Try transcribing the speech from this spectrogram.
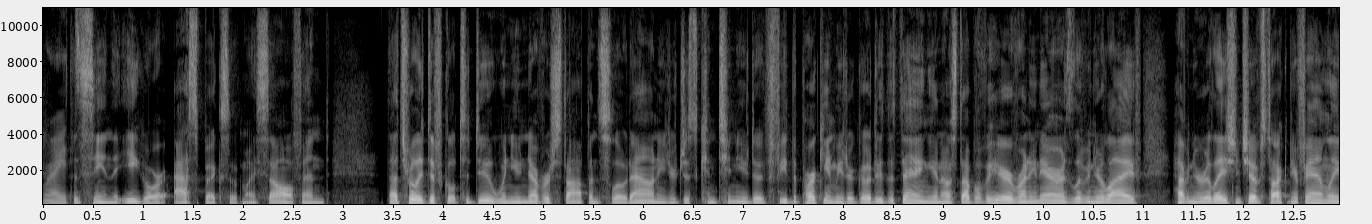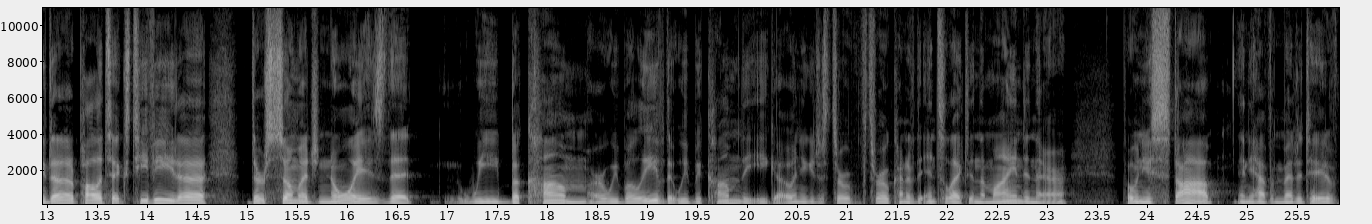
Right. That's seeing the ego or aspects of myself. And that's really difficult to do when you never stop and slow down and you just continue to feed the parking meter go do the thing you know stop over here running errands living your life having your relationships talking to your family da, da, politics tv da. there's so much noise that we become or we believe that we become the ego, and you could just throw throw kind of the intellect and the mind in there. But when you stop and you have a meditative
